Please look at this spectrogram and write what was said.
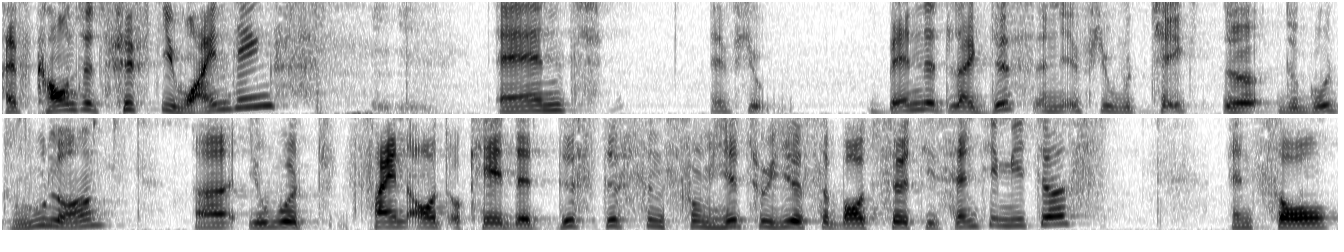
I've counted 50 windings. And if you bend it like this, and if you would take the, the good ruler, uh, you would find out, okay, that this distance from here to here is about 30 centimeters. And so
